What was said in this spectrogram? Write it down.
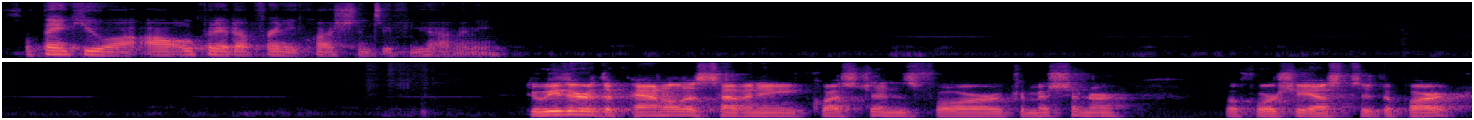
So thank you. I'll, open it up for any questions if you have any. Do either of the panelists have any questions for Commissioner before she has to depart?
